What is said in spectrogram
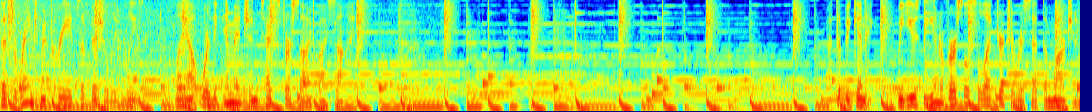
This arrangement creates a visually pleasing layout where the image and text are side by side. At the beginning, we use the universal selector to reset the margin,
